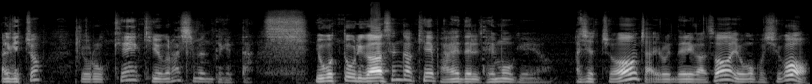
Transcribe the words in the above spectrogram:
알겠죠? 요렇게 기억을 하시면 되겠다. 요것도 우리가 생각해 봐야 될 대목이에요. 아셨죠? 자, 이렇게 내려가서 요거 보시고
